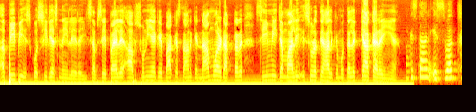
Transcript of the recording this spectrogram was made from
ابھی بھی اس کو سیریس نہیں لے رہی۔ سب سے پہلے آپ سنیے کہ پاکستان کے نامور ڈاکٹر سیمی جمالی اس صورتحال کے متعلق کیا کہہ رہی ہیں۔ پاکستان اس وقت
